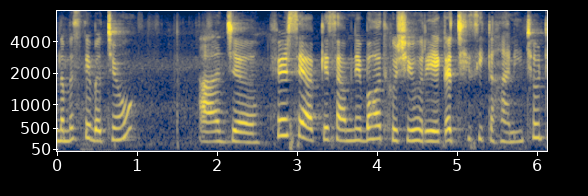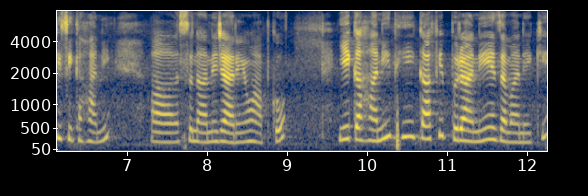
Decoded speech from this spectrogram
नमस्ते बच्चों। आज फिर से आपके सामने बहुत खुशी हो रही है एक अच्छी सी कहानी छोटी सी कहानी आ, सुनाने जा रही हूँ आपको। ये कहानी थी काफ़ी पुराने ज़माने की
